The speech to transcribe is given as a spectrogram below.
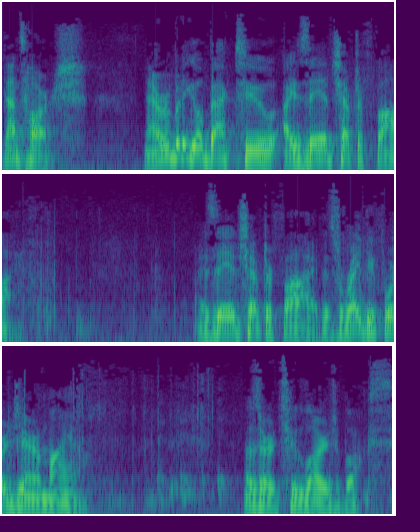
That's harsh. Now everybody go back to Isaiah chapter 5. Isaiah chapter 5. It's right before Jeremiah. Those are two large books.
